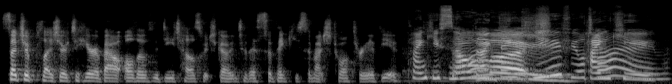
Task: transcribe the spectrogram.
such a pleasure to hear about all of the details which go into this. So thank you so much to all three of you. Thank you so no, much. Thank you for your time. Thank you.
